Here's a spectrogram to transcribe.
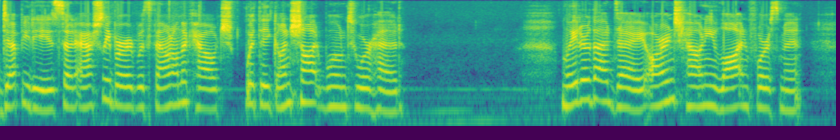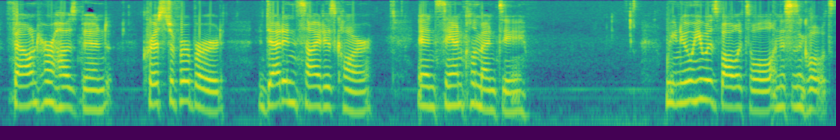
deputies said Ashley Bird was found on the couch with a gunshot wound to her head. Later that day, Orange County law enforcement found her husband, Christopher Bird, dead inside his car in San Clemente. We knew he was volatile, and this is in quotes.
